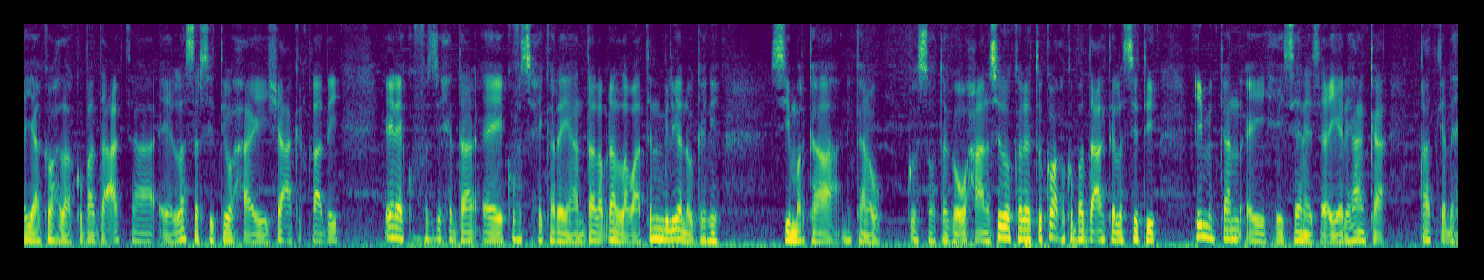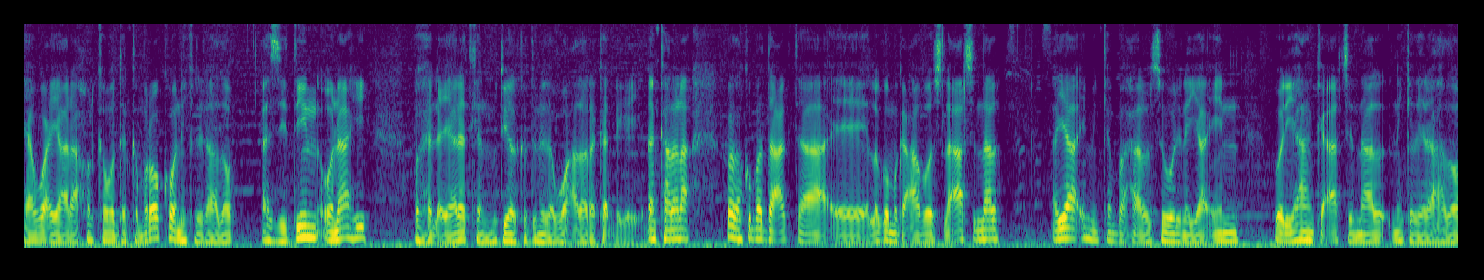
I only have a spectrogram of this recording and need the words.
ayaa kooxda kubadda cagta ee leicester city waxa ay shaaca ka qaaday inay ay ku fasixi karayaan dalab dhan labaatan milyan oo geni si markaa ninkan ka soo tago. Waxaana sidoo kaleeto kooxda kubadda cagta la city iminkan ay xiiseynaysaa ciyaaryahaanka qaadka dhexe uga ciyaara xulka wadanka morocco. Ninka layihahdo azidin onahi oo xil ciyaareedkan mudyaalka dunida wuu cadaro ka dhigay. Dhan kalena kooxda kubadda cagta ee lagu magacaabo isla arsenal ayaa iminkanba waxaa la soo warinayaa in waryahaanka arsenal ninka layihaahdo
